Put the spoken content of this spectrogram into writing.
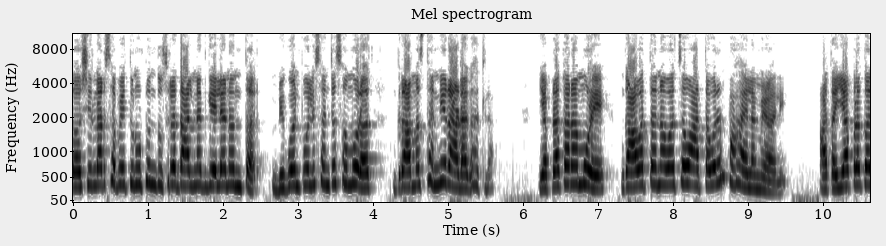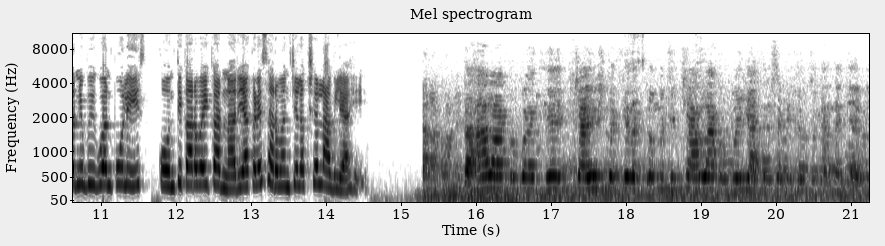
तहसीलदार सभेतून उठून दुसऱ्या दालनात गेल्यानंतर भिगवण पोलिसांच्या समोरच ग्रामस्थांनी राडा घातला. या प्रकारामुळे गावात तणावाचं वातावरण पाहायला मिळाले. आता या प्रकरणी भिगवण पोलीस कोणती कारवाई करणार याकडे सर्वांचे लक्ष लागले आहे. दहा लाख रुपयातले चाळीस टक्के रक्कम म्हणजे चार लाख रुपये यात्रेसाठी खर्च करण्यात यावी.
